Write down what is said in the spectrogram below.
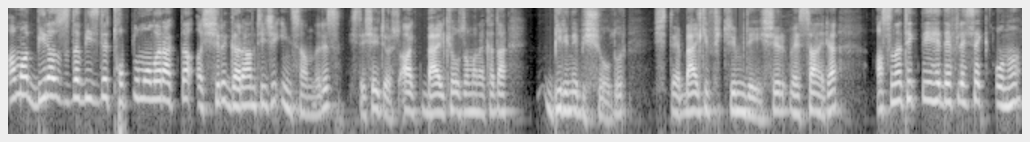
Ama biraz da biz de toplum olarak da aşırı garantici insanlarız. İşte şey diyoruz "Aa, belki o zamana kadar birine bir şey olur. İşte belki fikrim değişir vesaire. Aslında tek bir hedeflesek onu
